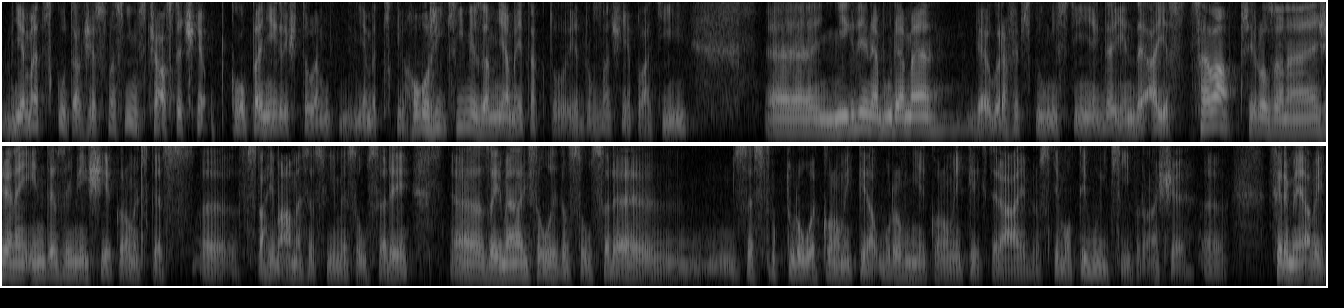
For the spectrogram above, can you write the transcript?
v Německu, takže jsme s ním částečně obklopeni, když to vem německy hovořícími zeměmi, tak to jednoznačně platí. Eh, nikdy nebudeme geograficky umístěni někde jinde a je zcela přirozené, že nejintenzivnější ekonomické eh, vztahy máme se svými sousedy, eh, zejména jsou to sousedé se strukturou ekonomiky a úrovní ekonomiky, která je prostě motivující pro naše firmy, aby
